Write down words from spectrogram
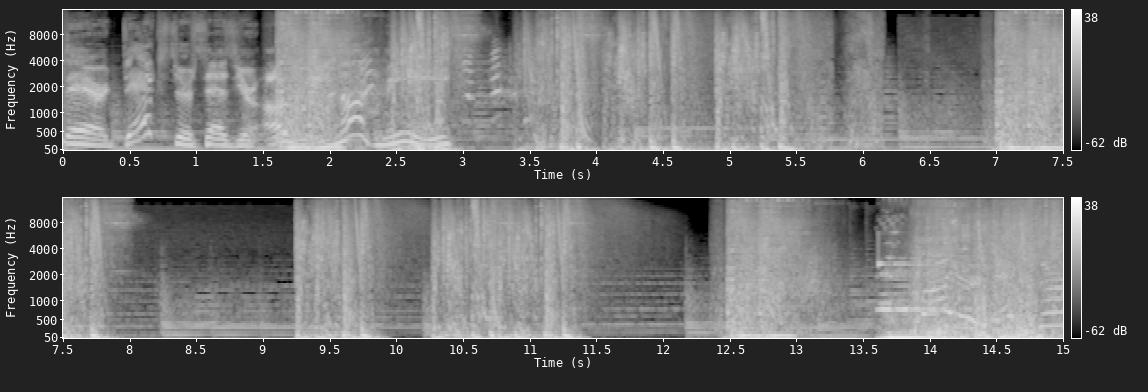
There, Dexter says you're ugly, not me. Fire, Dexter!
